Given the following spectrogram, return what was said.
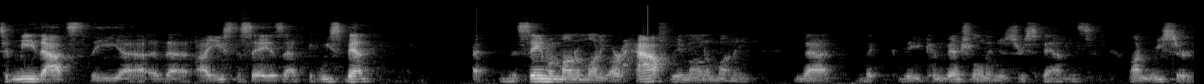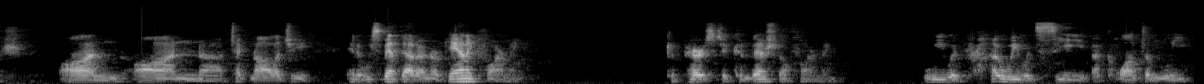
to me, that's the uh, that I used to say is that if we spent the same amount of money or half the amount of money that the, the conventional industry spends on research, on on uh, technology, and if we spent that on organic farming compared to conventional farming, we would we would see a quantum leap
